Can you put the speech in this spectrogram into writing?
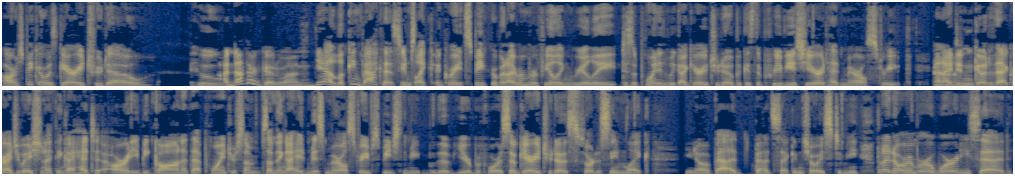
Our speaker was Garry Trudeau, who another good one. Yeah, looking back, that seems like a great speaker. But I remember feeling really disappointed we got Garry Trudeau because the previous year it had Meryl Streep, and I didn't go to that graduation. I think I had to already be gone at that point or some something. I had missed Meryl Streep's speech the, the year before, so Garry Trudeau sort of seemed like you know a bad bad second choice to me. But I don't remember a word he said.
